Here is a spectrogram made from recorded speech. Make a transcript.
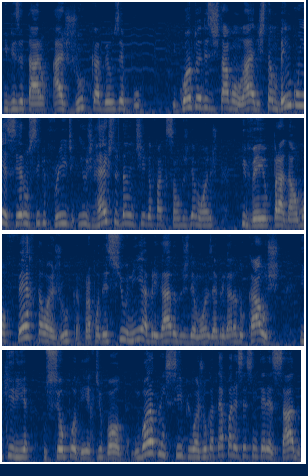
E visitaram a Juca Beelzebub, Enquanto eles estavam lá, eles também conheceram Siegfried e os restos da antiga facção dos demônios, que veio para dar uma oferta ao Ajuka para poder se unir à Brigada dos Demônios, à Brigada do Caos, e queria o seu poder de volta. Embora a princípio o Ajuka até parecesse interessado,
